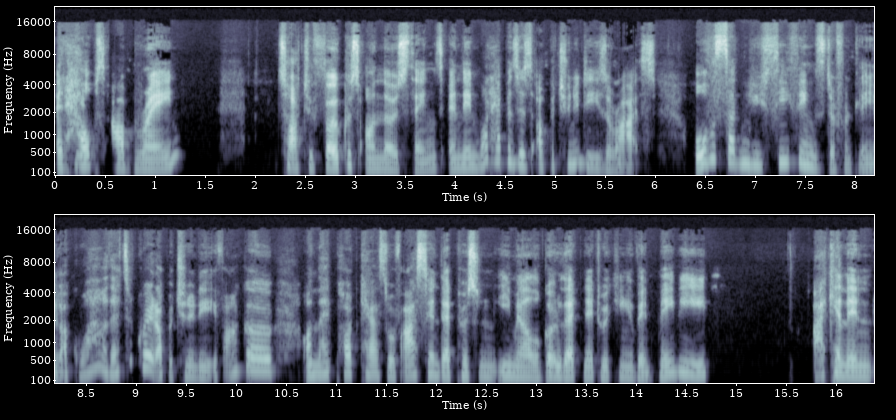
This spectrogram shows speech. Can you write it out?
it helps our brain start to focus on those things. And then what happens is opportunities arise. All of a sudden, you see things differently. You're like, wow, that's a great opportunity. If I go on that podcast or if I send that person an email or go to that networking event, maybe I can then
